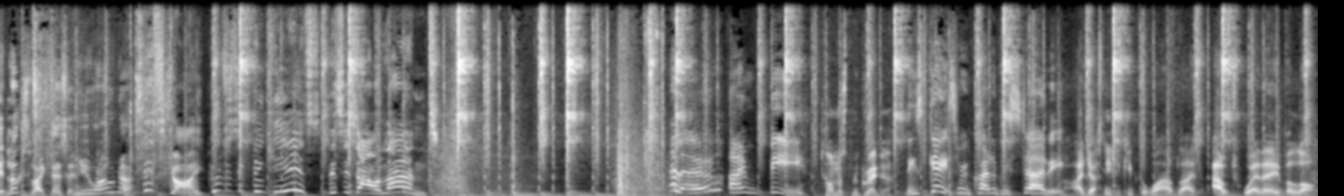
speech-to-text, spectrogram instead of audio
It looks like there's a new owner. This guy? Who does he think he is? This is our land. Hello, I'm Bea. Thomas McGregor. These gates are incredibly sturdy. I just need to keep the wildlife out where they belong.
